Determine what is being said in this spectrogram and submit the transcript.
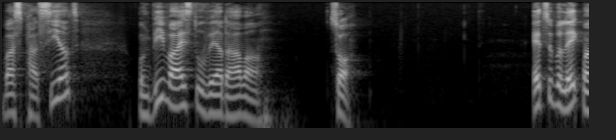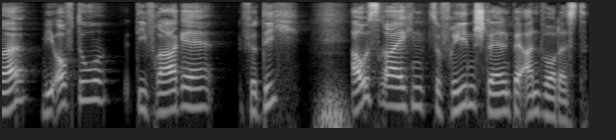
Was passiert? Und wie weißt du, wer da war? So. Jetzt überleg mal, wie oft du die Frage für dich ausreichend zufriedenstellend beantwortest.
